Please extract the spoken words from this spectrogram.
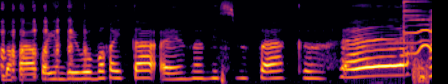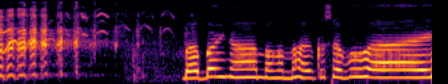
Baka ako hindi mo makita. Ay, mamiss mo pa ako. Ah! Bye-bye na, mga mahal ko sa buhay.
